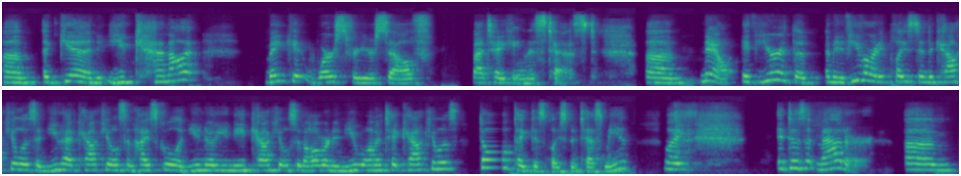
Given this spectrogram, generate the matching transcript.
Um, again, you cannot make it worse for yourself by taking this test. Um, now, if you're at the, I mean, if you've already placed into calculus and you had calculus in high school and you know you need calculus at Auburn and you want to take calculus, don't take this placement test, man. Like, it doesn't matter. Um,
